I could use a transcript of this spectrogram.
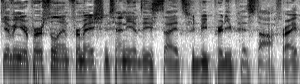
giving your personal information to any of these sites, you'd be pretty pissed off, right?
